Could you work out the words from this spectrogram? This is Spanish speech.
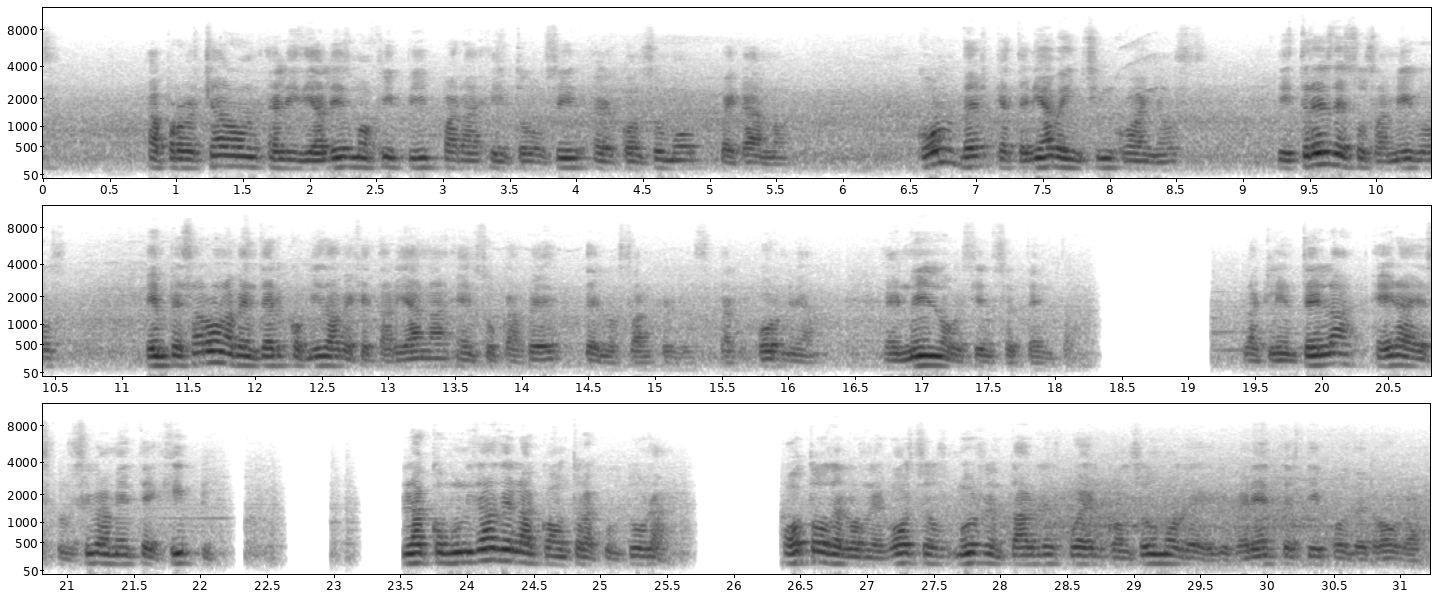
aprovecharon el idealismo hippie para introducir el consumo vegano. Colbert, que tenía 25 años, y tres de sus amigos empezaron a vender comida vegetariana en su café de Los Ángeles, California, en 1970. La clientela era exclusivamente hippie. La comunidad de la contracultura. Otro de los negocios muy rentables fue el consumo de diferentes tipos de drogas,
